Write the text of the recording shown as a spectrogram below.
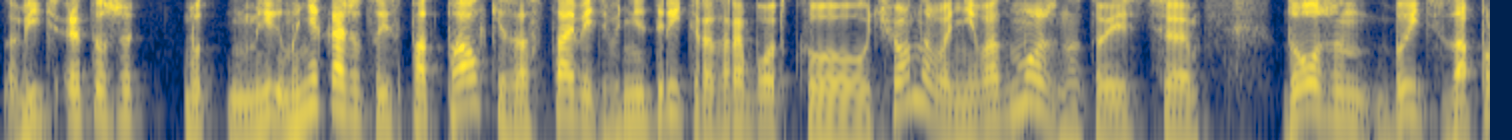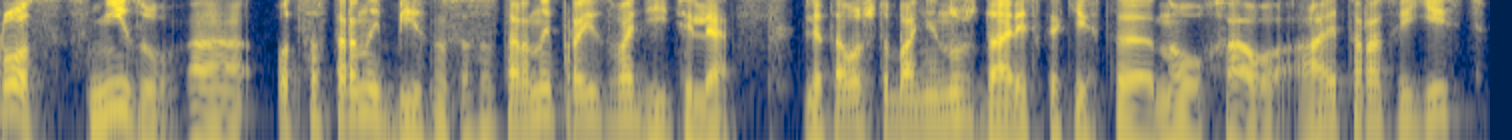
Ведь это же, вот мне, мне кажется, из-под палки заставить внедрить разработку ученого невозможно. То есть э, должен быть запрос снизу, э, от со стороны бизнеса, со стороны производителя, для того, чтобы они нуждались в каких-то ноу-хау. А это разве есть?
